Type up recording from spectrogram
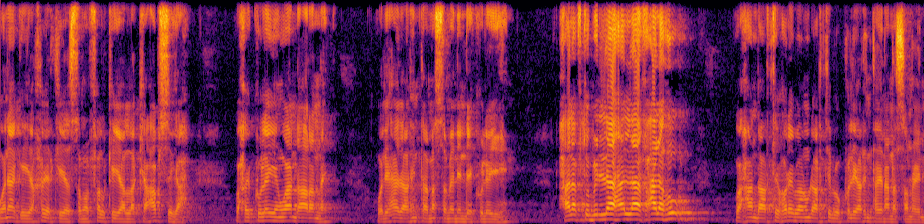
wanaagga iyo khayrka iyo samafalka iyo alla kacabsiga waxay ku leeyihiin waan dhaarannay ولهذا أنت مصمم إن لك ليه حلفت بالله ألا أفعله. وحان دارتي هربا ودارتي بكل أنت أنا نصمين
